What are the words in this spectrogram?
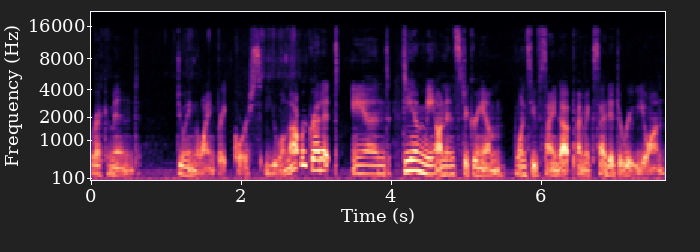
recommend doing the wine break course. You will not regret it. And DM me on Instagram once you've signed up. I'm excited to root you on.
